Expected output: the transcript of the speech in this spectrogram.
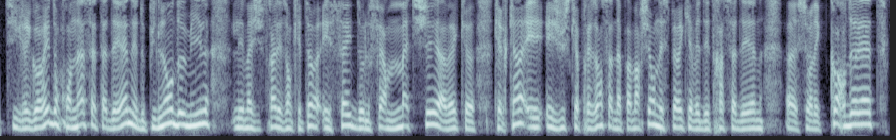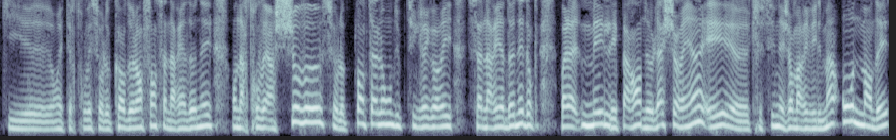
petit Grégory. Donc on a cet ADN, et depuis l'an 2000, les magistrats, les enquêteurs essayent de le faire matcher avec euh, quelqu'un, et, et jusqu'à présent, ça n'a pas marché. On espérait qu'il y avait des traces ADN euh, sur les cordelettes qui ont été retrouvées sur le corps de l'enfant, ça n'a rien donné. On a retrouvé un cheveu sur le pantalon du petit Grégory, ça n'a rien donné. Donc voilà, mais les parents ne lâchent rien et euh, Christine et Jean-Marie Villemain ont demandé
